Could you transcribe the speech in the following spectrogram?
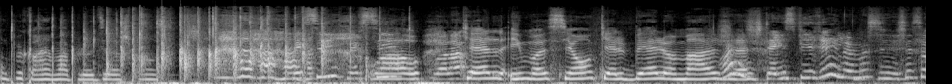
On peut quand même applaudir, je pense. Merci, merci. Wow, Voilà. quelle émotion, quel bel hommage. Ouais, j'étais inspirée, là. Moi, c'est ça.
